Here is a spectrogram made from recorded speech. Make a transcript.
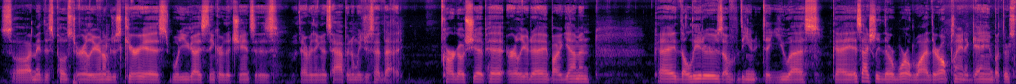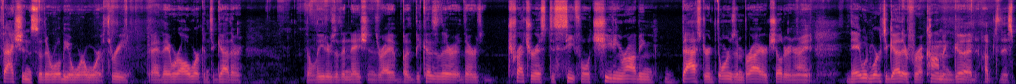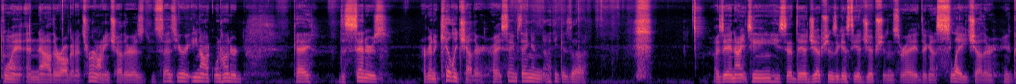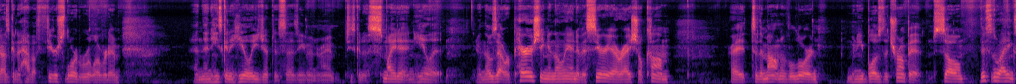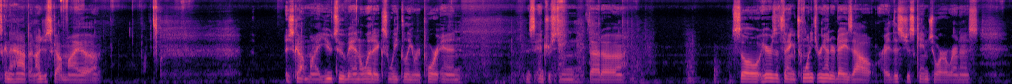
So I made this post earlier, and I'm just curious, what do you guys think are the chances with everything that's happened? And We just had that cargo ship hit earlier today by Yemen. Okay, the leaders of the the U.S. Okay, it's actually they're worldwide. They're all playing a game, but there's factions, so there will be a World War Three. Okay, they were all working together, the leaders of the nations, right? But because they're they're treacherous, deceitful, cheating, robbing, bastard thorns and briar children, right? They would work together for a common good up to this point, and now they're all going to turn on each other, as it says here, Enoch 100. Okay, the sinners are going to kill each other, right? Same thing, and I think as a uh, Isaiah 19, he said the Egyptians against the Egyptians, right? They're going to slay each other. God's going to have a fierce Lord rule over them. And then he's going to heal Egypt, it says even, right? He's going to smite it and heal it. And those that were perishing in the land of Assyria, right, shall come, right, to the mountain of the Lord when he blows the trumpet. So this is what I think is going to happen. I just got my, uh, I just got my YouTube analytics weekly report in. It's interesting that, uh, so here's the thing 2300 days out right this just came to our awareness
